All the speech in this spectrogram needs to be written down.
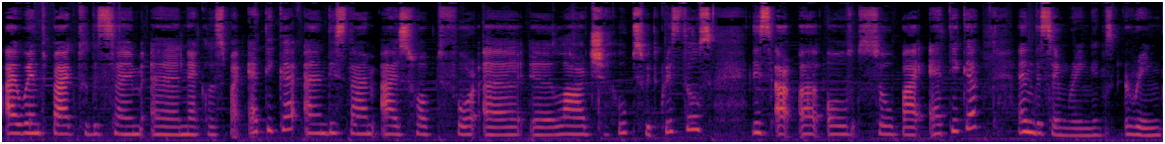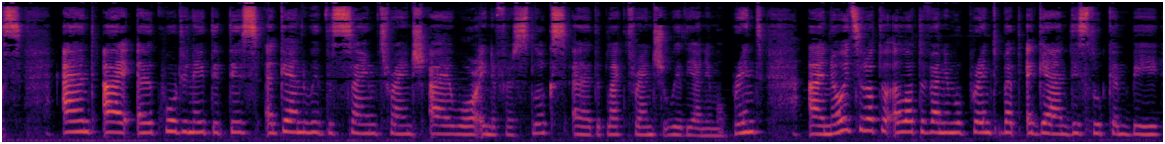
I went back to the same uh, necklace by Ettika and this time I swapped for uh, uh, large hoops with crystals. These are uh, also by Ettika and the same rings. rings. And I uh, coordinated this again with the same trench I wore in the first looks, uh, the black trench with the animal print. I know it's a lot of, a lot of animal print, but again, this look can be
